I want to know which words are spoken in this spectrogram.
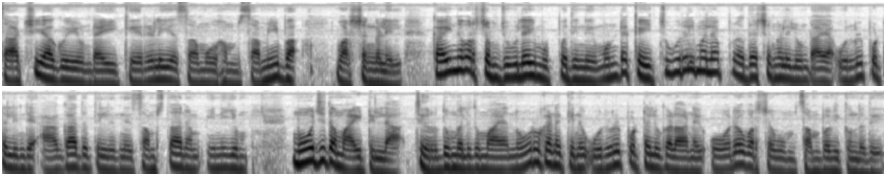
സാക്ഷിയാകുകയുണ്ടായി കേരളീയ സമൂഹം സമീപ വർഷങ്ങളിൽ. കഴിഞ്ഞ വർഷം ജൂലൈ മുപ്പതിന് മുണ്ടക്കൈ ചൂരൽമല പ്രദേശങ്ങളിലുണ്ടായ ഉരുൾപൊട്ടലിന്റെ ആഘാതത്തിൽ നിന്ന് സംസ്ഥാനം ഇനിയും മോചിതമായിട്ടില്ല. ചെറുതും വലുതുമായ നൂറുകണക്കിന് ഉരുൾപൊട്ടലുകളാണ് ഓരോ വർഷവും സംഭവിക്കുന്നത്.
